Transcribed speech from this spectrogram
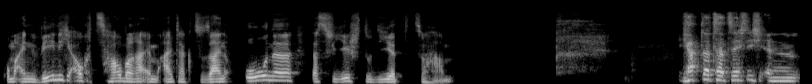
um ein wenig auch Zauberer im Alltag zu sein, ohne das je studiert zu haben? Ich habe da tatsächlich, in,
